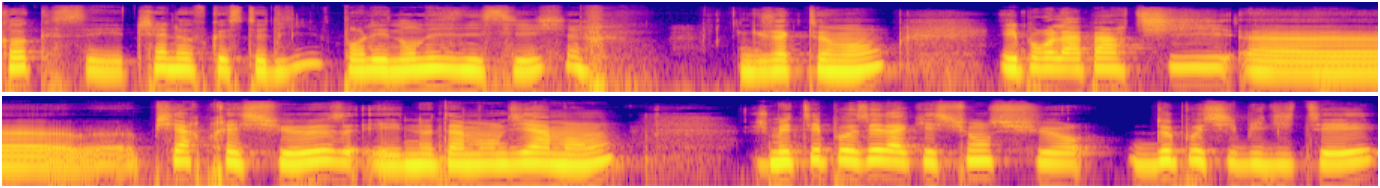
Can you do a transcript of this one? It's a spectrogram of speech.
Coq, c'est Chain of Custody pour les non-initiés. Exactement. Et pour la partie pierres précieuses et notamment diamants, je m'étais posé la question sur deux possibilités,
